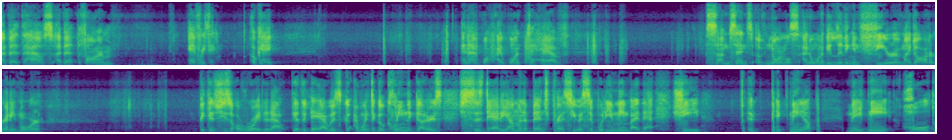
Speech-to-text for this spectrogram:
I bet the house. I bet the farm. Everything. Okay? And I want I want to have some sense of normalcy. I don't want to be living in fear of my daughter anymore because she's all roided out. The other day I was I went to go clean the gutters. She says, "Daddy, I'm going to bench press you." I said, "What do you mean by that?" She uh, picked me up made me hold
